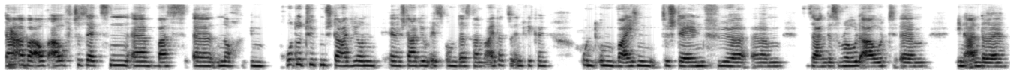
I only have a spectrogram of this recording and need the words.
da ja. aber auch aufzusetzen, äh, was äh, noch im Prototypenstadium äh, Stadium ist, um das dann weiterzuentwickeln und um Weichen zu stellen für ähm, sozusagen das Rollout ähm, in andere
